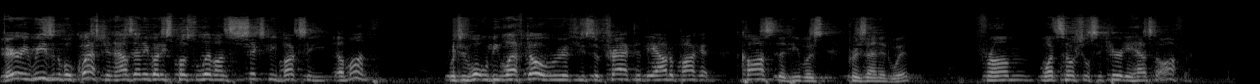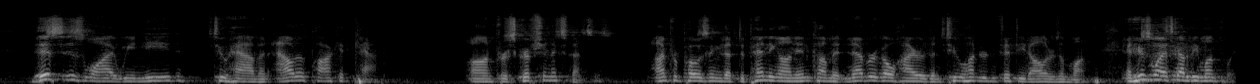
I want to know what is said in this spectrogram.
very reasonable question. How's anybody supposed to live on 60 bucks a, a month? Which is what would be left over if you subtracted the out-of-pocket cost that he was presented with from what Social Security has to offer. This is why we need to have an out-of-pocket cap on prescription expenses I'm proposing that depending on income, it never go higher than $250 a month. And here's why it's got to be monthly.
